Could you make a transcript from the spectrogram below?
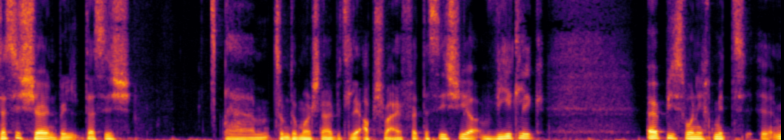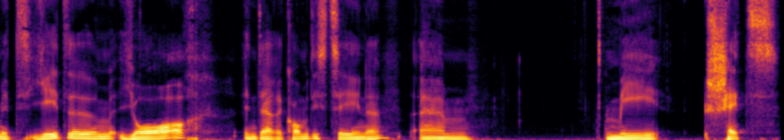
Das ist schön, weil das ist, ähm, zum du mal schnell ein bisschen abschweifen, das ist ja wirklich etwas, was ich mit, äh, mit jedem Jahr in der Comedy-Szene ähm, mehr schätze,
